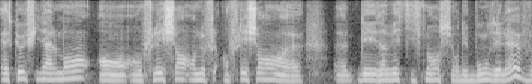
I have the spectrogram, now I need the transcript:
est-ce que finalement, en, fléchant, en, fléchant des investissements sur des bons élèves,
